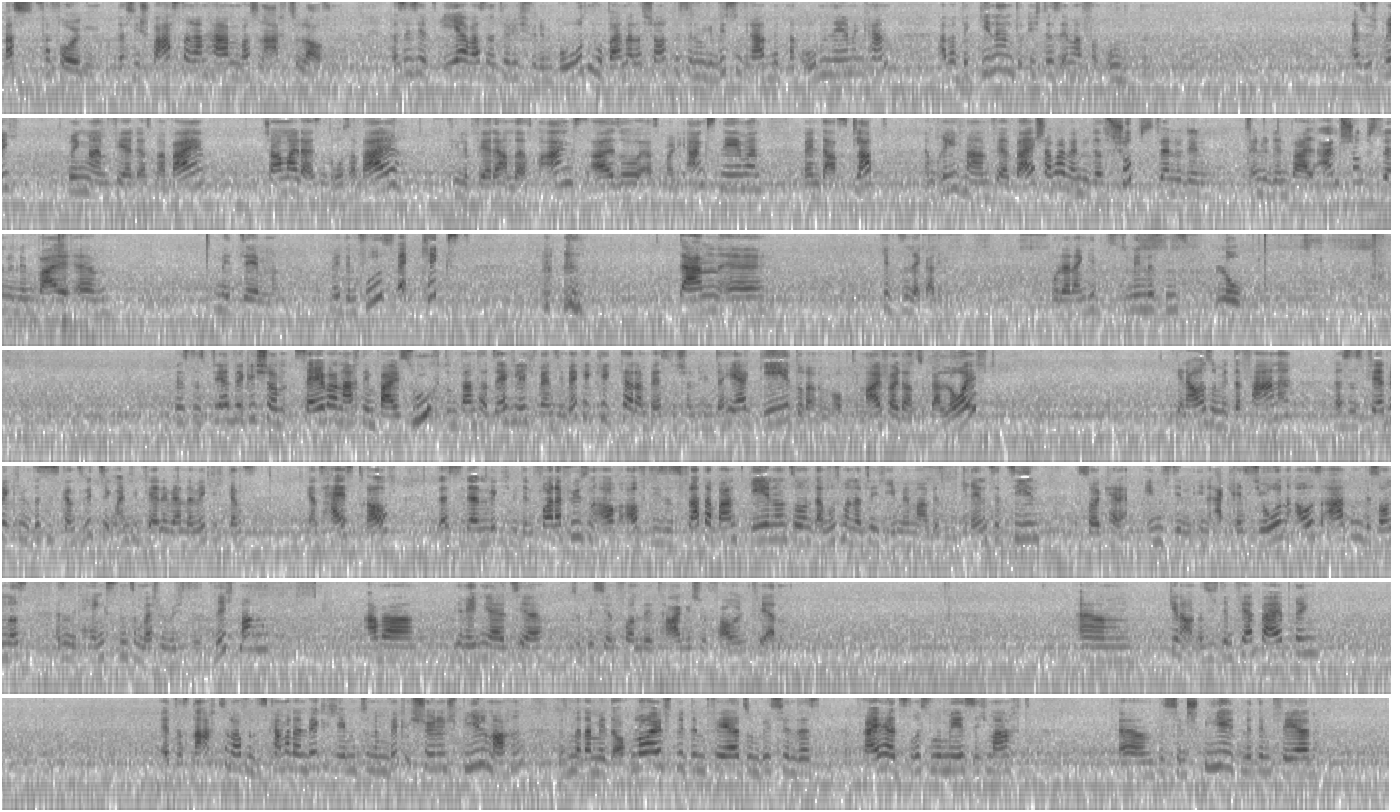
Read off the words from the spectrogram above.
was verfolgen, dass sie Spaß daran haben, was nachzulaufen. Das ist jetzt eher was natürlich für den Boden, wobei man das schon bis zu einem gewissen Grad mit nach oben nehmen kann. Aber beginnen tue ich das immer von unten. Also sprich, ich bringe meinem Pferd erstmal bei, schau mal, da ist ein großer Ball. Viele Pferde haben da erstmal Angst, also erstmal die Angst nehmen. Wenn das klappt, dann bringe ich meinem Pferd bei, schau mal, wenn du das schubst, wenn du den, wenn du den Ball anschubst, wenn du den Ball ähm, mit, dem, mit dem Fuß wegkickst, dann äh, gibt es ein Leckerli. Oder dann gibt es zumindest Lob. Bis das Pferd wirklich schon selber nach dem Ball sucht und dann tatsächlich, wenn sie ihn weggekickt hat, am besten schon hinterher geht oder im Optimalfall dann sogar läuft. Genauso mit der Fahne, dass das Pferd wirklich, und das ist ganz witzig, manche Pferde werden da wirklich ganz, ganz heiß drauf, dass sie dann wirklich mit den Vorderfüßen auch auf dieses Flatterband gehen und so. Und da muss man natürlich eben immer ein bisschen die Grenze ziehen. Das soll keine, nicht in, in Aggression ausarten, besonders, also mit Hengsten zum Beispiel würde ich das jetzt nicht machen. Aber wir reden ja jetzt hier so ein bisschen von lethargischen, faulen Pferden. Ähm, genau, dass ich dem Pferd beibringe, etwas nachzulaufen. Das kann man dann wirklich eben zu einem wirklich schönen Spiel machen, dass man damit auch läuft mit dem Pferd, so ein bisschen das Freiheitsdressurmäßig macht, äh, ein bisschen spielt mit dem Pferd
